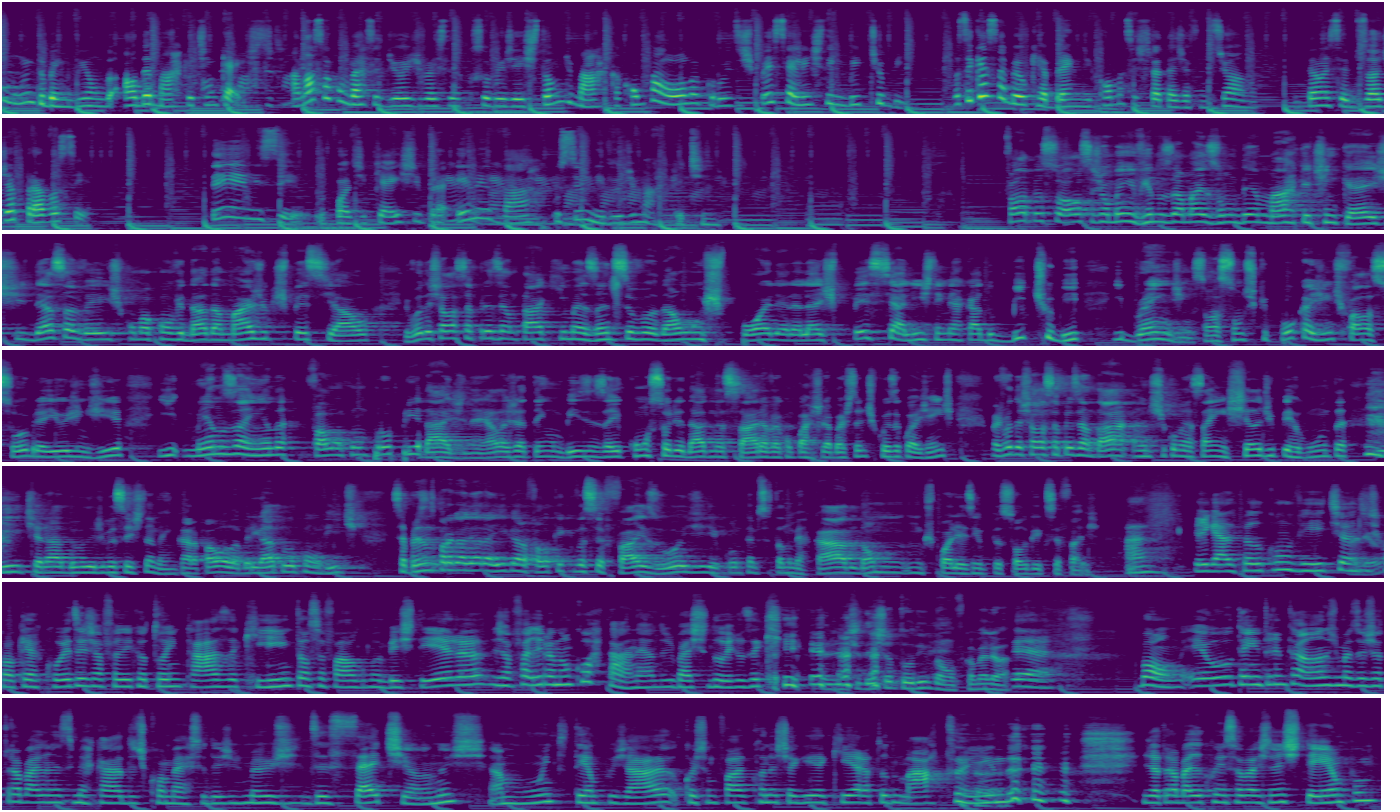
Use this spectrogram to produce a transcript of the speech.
Seja muito bem-vindo ao The Marketing Cast. A nossa conversa de hoje vai ser sobre gestão de marca com Paola Cruz, especialista em B2B. Você quer saber o que é branding e como essa estratégia funciona? Então esse episódio é para você. TMC, o podcast para elevar o seu nível de marketing. Fala pessoal, sejam bem-vindos a mais um The Marketing Cast, dessa vez com uma convidada mais do que especial. Eu vou deixar ela se apresentar aqui, mas antes eu vou dar um spoiler. Ela é especialista em mercado B2B e branding. São assuntos que pouca gente fala sobre aí hoje em dia e menos ainda falam com propriedade, né? Ela já tem um business aí consolidado nessa área, vai compartilhar bastante coisa com a gente, mas vou deixar ela se apresentar antes de começar a encher de pergunta e tirar a dúvida de vocês também. Cara, Paola, obrigado pelo convite. Se apresenta pra galera aí, cara, fala o que, que você faz hoje, quanto tempo você tá no mercado, mercado? Dá um, um spoilerzinho pro pessoal do que, que você faz. Ah, obrigada pelo convite. Antes de qualquer coisa, já falei que eu tô em casa aqui, então se eu falar alguma besteira, já falei pra não cortar, né? Dos bastidores aqui. A gente deixa tudo então, fica melhor. É. Bom, eu tenho 30 anos, mas eu já trabalho nesse mercado de comércio desde os meus 17 anos, há muito tempo já. Eu costumo falar que quando eu cheguei aqui era tudo mato ainda. já trabalho com isso há bastante tempo.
